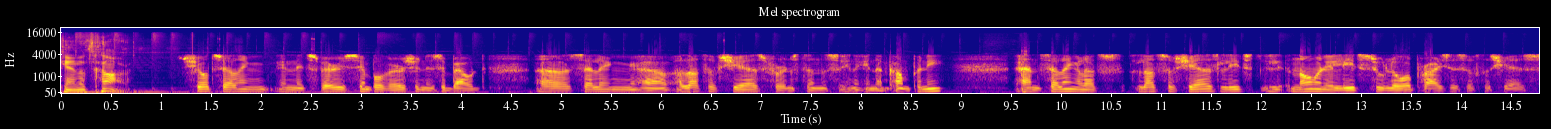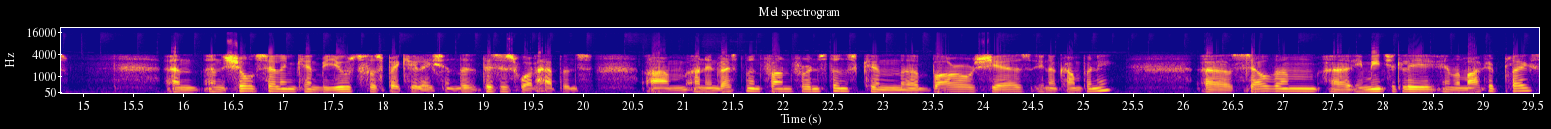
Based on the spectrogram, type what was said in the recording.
Kenneth Harr. Short selling, in its very simple version, is about uh, selling uh, a lot of shares, for instance, in, in a company. And selling lots lots of shares leads normally leads to lower prices of the shares. And and short selling can be used for speculation. This is what happens. Um, an investment fund, for instance, can uh, borrow shares in a company, uh, sell them uh, immediately in the marketplace,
